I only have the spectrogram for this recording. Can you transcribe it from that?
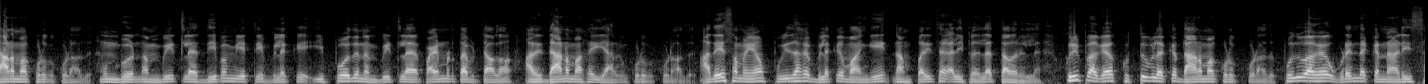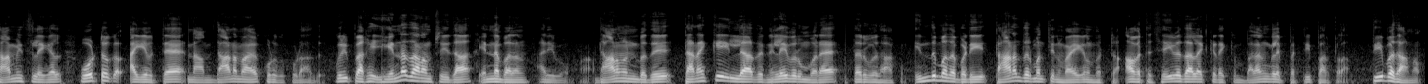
தானமாக கொடுக்கக்கூடாது முன்பு நம் வீட்டில் தீபம் ஏற்றிய விளக்கு இப்போது நம் வீட்டில் பயன்படுத்தாவிட்டாலும் அதை தானமாக யாருக்கும் கொடுக்கக்கூடாது அதே சமயம் புதிதாக விளக்கு வாங்கி நாம் பரிசாக அளிப்பதில் தவறில்லை. குறிப்பாக குத்து விளக்க தானமாக கொடுக்கக்கூடாது பொதுவாக உடைந்த கண்ணாடி சாமி சிலைகள் போட்டோக்கள் ஆகியவற்றை நாம் தானமாக கொடுக்கக்கூடாது குறிப்பாக என்ன தானம் செய்தால் என்ன பலன் அறிவோம். தானம் என்பது தனக்கே இல்லாத நிலை வரும் வர தருவதாகும். இந்து மதப்படி தான தர்மத்தின் வகைகள் மற்றும் அவற்றை செய்வதால் கிடைக்கும் பலன்களை பற்றி பார்க்கலாம். தீபதானம்.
